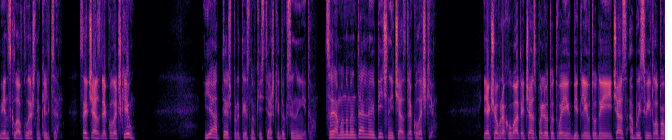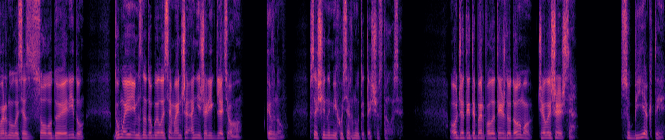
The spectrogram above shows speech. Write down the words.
Він склав клешню кільцем. Це час для кулачків? Я теж притиснув кістяшки до ксеноніту. Це монументально епічний час для кулачків. Якщо врахувати час польоту твоїх бітлів туди і час, аби світло повернулося з солу до Еріду, думаю, їм знадобилося менше, аніж рік для цього. Кивнув. Все ще не міг осягнути те, що сталося. Отже, ти тепер полетиш додому чи лишишся? Суб'єкти,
